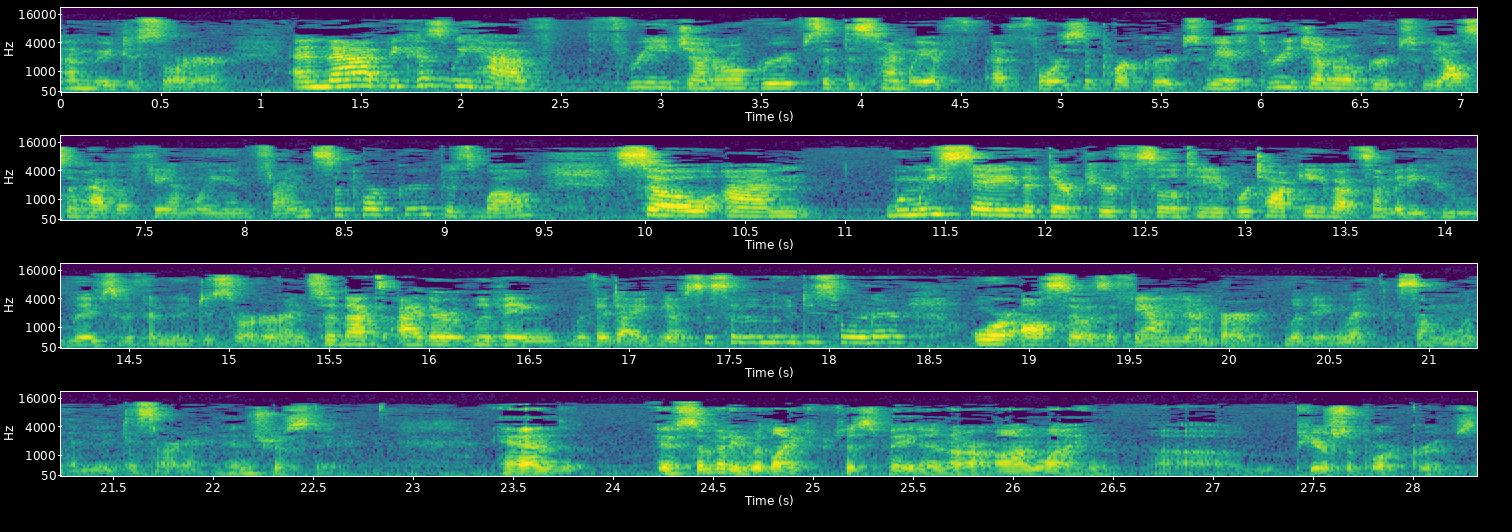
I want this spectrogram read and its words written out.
a mood disorder. And that, because we have three general groups. At this time, we have, have, four support groups. We have three general groups. We also have a family and friends support group as well. So um, when we say that they're peer facilitated, we're talking about somebody who lives with a mood disorder. And so that's either living with a diagnosis of a mood disorder or also as a family member living with someone with a mood disorder. Interesting. And if somebody would like to participate in our online uh, peer support groups,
